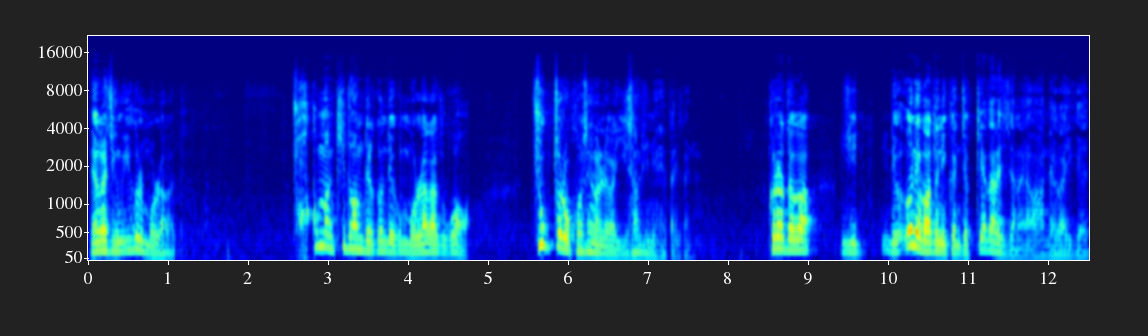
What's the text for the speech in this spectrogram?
내가 지금 이걸 몰라가지고 조금만 기도하면 될 건데 그거 몰라가지고 죽도록 고생을 내가 2, 30년 했다니까요. 그러다가 이제 내가 은혜 받으니까 이제 깨달아지잖아요. 아, 내가 이게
